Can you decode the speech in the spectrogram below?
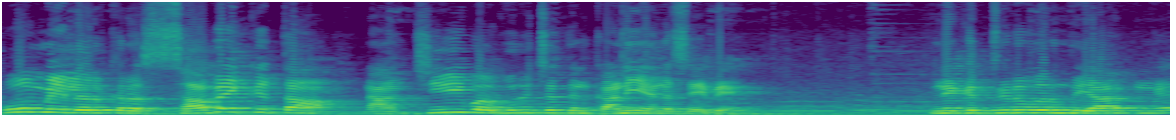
பூமியில் இருக்கிற சபைக்கு தான் நான் ஜீவ விருட்சத்தின் கனி என்ன செய்வேன்? இன்னைக்கு திருவிருந்து யாருக்குங்க?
